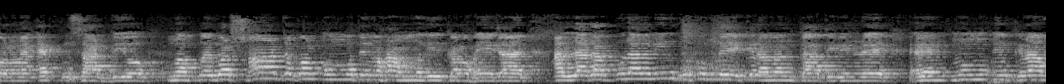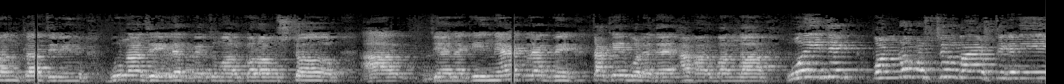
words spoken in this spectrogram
করো না একটু সার দিও। নব্বই বছর যখন উম্মতে মহাম্মদির কারও হয়ে যায়, আল্লাহ রাব্বুল আলমিন হুকুম রে কেরামান কাতিবিন রে কেরামান কাতিবিন গুনা যে লাগবে তোমার কলম স্টপ আর যে নাকি ন্যাক লাগবে তাকে বলে দেয় আমার বান্দা ওই যে পনেরো বছর বয়স থেকে নিয়ে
